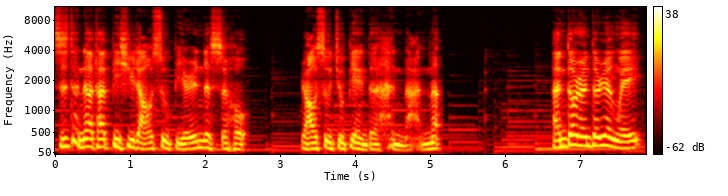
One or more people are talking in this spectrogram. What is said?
只等到他必须饶恕别人的时候，饶恕就变得很难了。很多人都认为，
